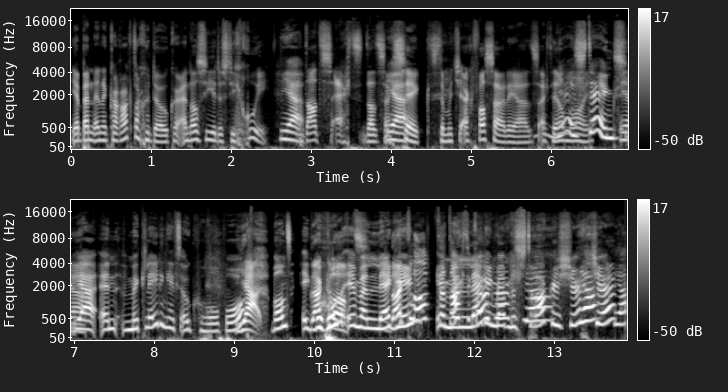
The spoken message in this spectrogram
Jij bent in een karakter gedoken en dan zie je dus die groei. Ja. En dat is echt, dat is echt sick. Dus dat moet je echt vasthouden, ja. Dat is echt heel yes, mooi. thanks. Ja. Ja. en mijn kleding heeft ook geholpen hoor. Ja, Want ik Dat begon klopt. in mijn dat legging. klopt. dat In mijn legging met mijn strakke shirtje. Ja,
